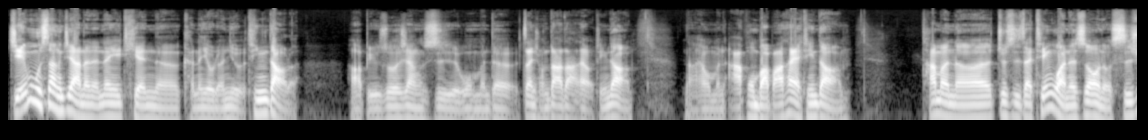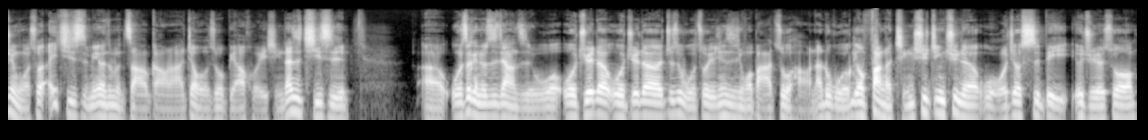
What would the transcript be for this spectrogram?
节目上架的那一天呢，可能有人有听到了。啊，比如说像是我们的战雄大大他有听到，那还有我们的阿鹏爸爸他也听到，他们呢就是在听完的时候有私讯我说，哎，其实没有这么糟糕啦，叫我说不要回信，但是其实。呃，我这个人就是这样子，我我觉得，我觉得就是我做一件事情，我把它做好。那如果又放了情绪进去呢，我就势必又觉得说，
